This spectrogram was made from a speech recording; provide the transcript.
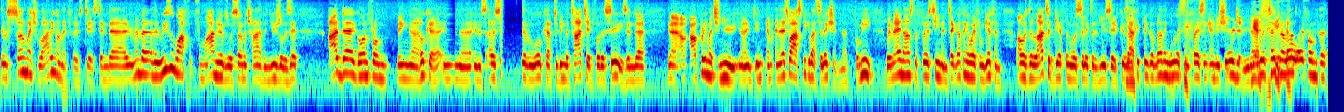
there was so much riding on that first test, and uh, remember the reason why f- for my nerves were so much higher than usual is that I'd uh, gone from being a hooker in uh, in this 07 World Cup to being the tight head for the series, and uh, you know I, I pretty much knew, you know, in, in, and that's why I speak about selection. You know, for me, when they announced the first team, and take nothing away from Gethin, I was delighted Gethin was selected at Loosehead because Yeah. I could think of nothing worse than facing Andrew Sheridan. You know, Yes, it would have taken a lot away from the,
